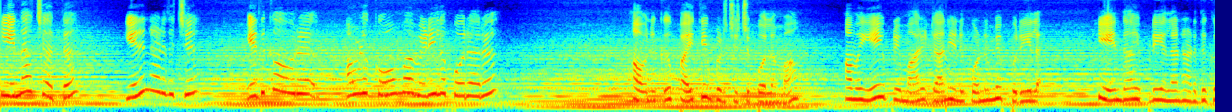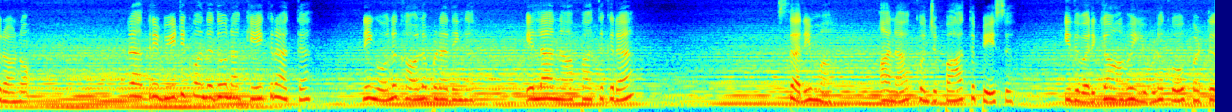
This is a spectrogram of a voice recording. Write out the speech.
என்னாச்சு அத்த? என்ன நடந்துச்சு? எதுக்கு அவரு அவள கோவமா வெளியில போறாரு? அவனுக்கு பைத்தியம் பிடிச்சிச்சு போலமா அவன் ஏன் இப்படி மாறிட்டான்னு எனக்கு ஒண்ணுமே புரியல. ஏன் தான் இப்படி எல்லாம் நடந்துக்கிறானோ? ராத்திரி வீட்டுக்கு வந்ததும் நான் கேக்குறேன் அத்தை. நீங்க ஒன்னும் கவலைப்படாதீங்க. எல்லாம் நான் பாத்துக்கிறேன். சரிம்மா. ஆனா கொஞ்சம் பார்த்து பேசு. இது வரைக்கும் அவன் இவ்வளவு கோவப்பட்டு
